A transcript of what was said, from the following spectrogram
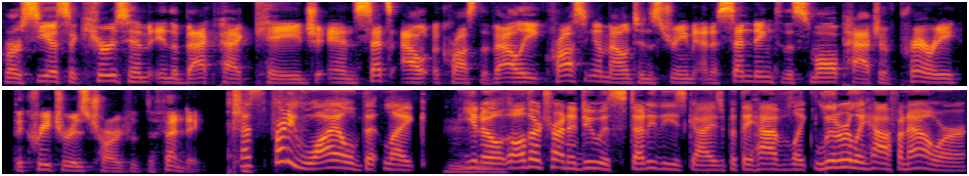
Garcia secures him in the backpack cage and sets out across the valley, crossing a mountain stream and ascending to the small patch of prairie the creature is charged with defending. That's pretty wild that, like, you know, hmm. all they're trying to do is study these guys, but they have, like, literally half an hour.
